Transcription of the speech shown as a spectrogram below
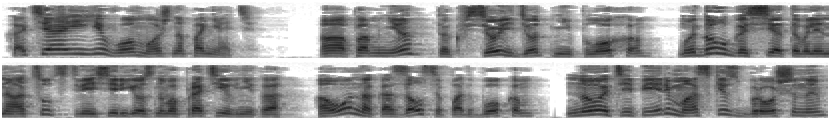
Хотя и его можно понять. А по мне, так все идет неплохо. Мы долго сетовали на отсутствие серьезного противника, а он оказался под боком. Но теперь маски сброшены.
